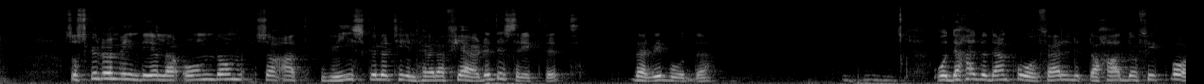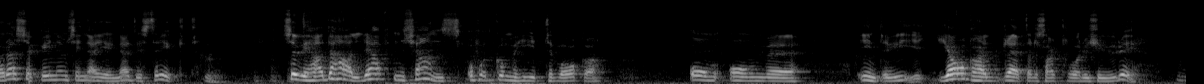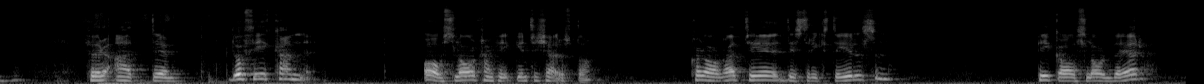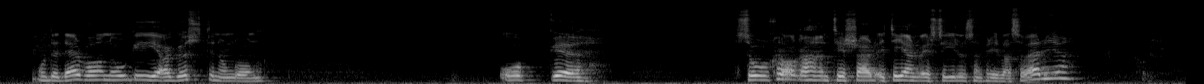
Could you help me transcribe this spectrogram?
Så skulle de indela om dem så att vi skulle tillhöra fjärde distriktet där vi bodde. Och det hade den påföljd, då hade de fick bara söka inom sina egna distrikt. Så vi hade aldrig haft en chans att få komma hit tillbaka. Om, om eh, inte vi, jag hade rättare sagt varit tjurig. För att eh, då fick han avslag, han fick inte Kärrsta. Klaga till distriktsstyrelsen. Fick avslag där. Och det där var nog i augusti någon gång. Och eh, så klagade han till, själv- till Järnvägsstyrelsen för hela Sverige.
